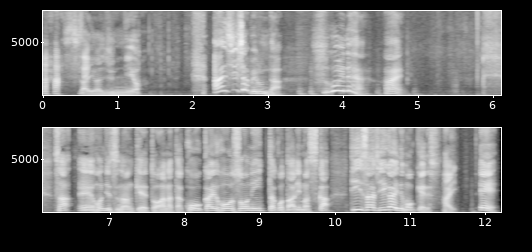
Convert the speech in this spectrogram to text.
最は順によ。安心しゃべるんだ。すごいね。はい。さあ、えー、本日のアンケートあなた公開放送に行ったことありますか？T サージ以外でも OK です。はい。A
